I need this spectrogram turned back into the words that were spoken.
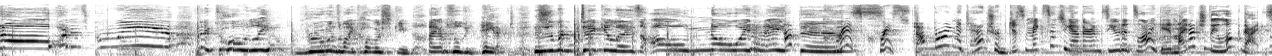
No, and it's green. That totally ruins my color scheme. I absolutely hate it. This is ridiculous. Oh no, I hate this. Chris, Chris, stop throwing a tantrum. Just mix it together and see what it's like. It might actually look nice.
